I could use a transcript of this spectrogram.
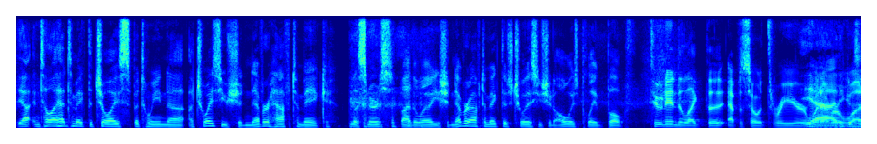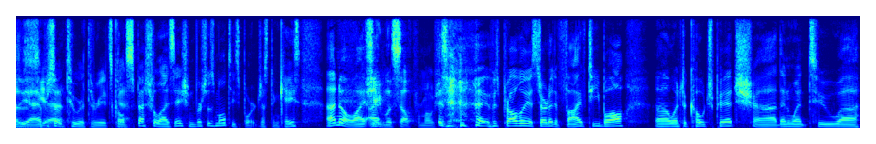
Yeah, until I had to make the choice between uh, a choice you should never have to make, listeners. by the way, you should never have to make this choice. You should always play both. Tune into like the episode three or yeah, whatever it was. yeah, episode two or three. It's called Yeah. specialization versus multisport. Just in case. Uh, no, I. I Shameless self promotion. it was probably I started at five T ball, uh, went to coach pitch, uh, then went to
